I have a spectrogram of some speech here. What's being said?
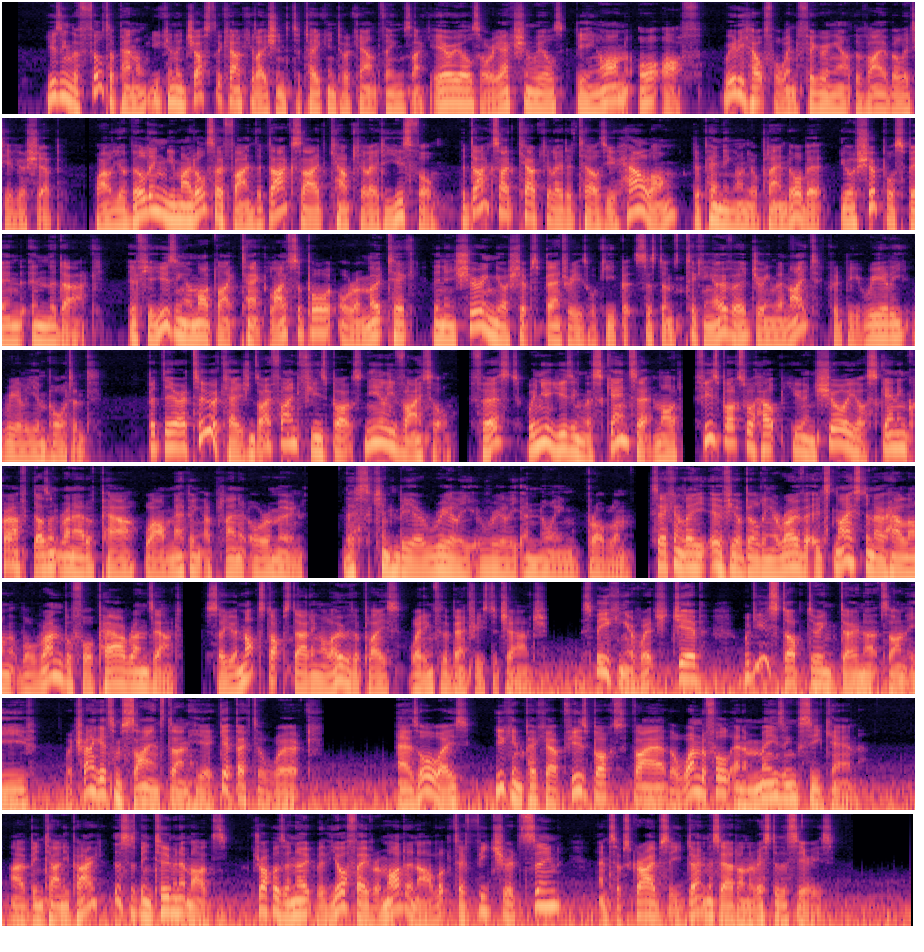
Using the filter panel, you can adjust the calculations to take into account things like aerials or reaction wheels being on or off, really helpful when figuring out the viability of your ship. While you're building, you might also find the dark side calculator useful. The dark side calculator tells you how long, depending on your planned orbit, your ship will spend in the dark. If you're using a mod like TAC Life Support or Remote Tech, then ensuring your ship's batteries will keep its systems ticking over during the night could be really, really important. But there are two occasions I find Fusebox nearly vital. First, when you're using the SCANsat mod, Fusebox will help you ensure your scanning craft doesn't run out of power while mapping a planet or a moon. This can be a really, really annoying problem. Secondly, if you're building a rover, it's nice to know how long it will run before power runs out so you're not stop starting all over the place waiting for the batteries to charge. Speaking of which, Jeb, would you stop doing donuts on Eve? We're trying to get some science done here. Get back to work. As always, you can pick up Fusebox via the wonderful and amazing CKAN. I've been Tiny Pirate, this has been 2 Minute Mods. Drop us a note with your favourite mod and I'll look to feature it soon, and subscribe so you don't miss out on the rest of the series.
